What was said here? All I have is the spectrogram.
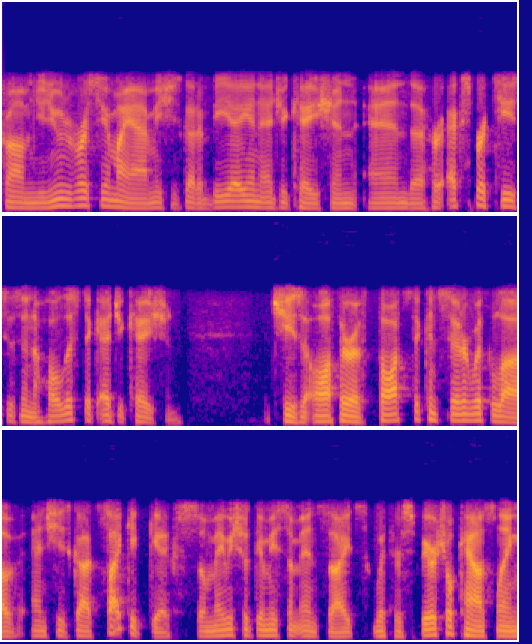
from the University of Miami. She's got a BA in education, and uh, her expertise is in holistic education. She's the author of Thoughts to Consider with Love, and she's got psychic gifts. So maybe she'll give me some insights with her spiritual counseling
